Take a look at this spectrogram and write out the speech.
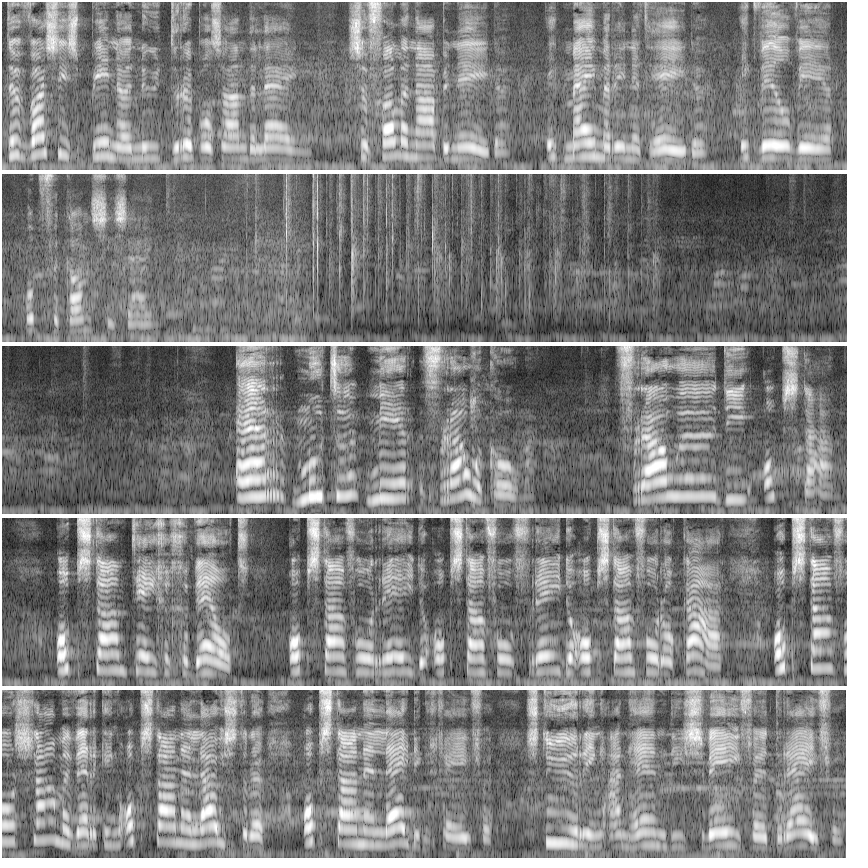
De was is binnen, nu druppels aan de lijn. Ze vallen naar beneden, ik mijmer in het heden. Ik wil weer op vakantie zijn. Er moeten meer vrouwen komen. Vrouwen die opstaan. Opstaan tegen geweld. Opstaan voor reden. Opstaan voor vrede. Opstaan voor elkaar. Opstaan voor samenwerking. Opstaan en luisteren. Opstaan en leiding geven. Sturing aan hen die zweven, drijven.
